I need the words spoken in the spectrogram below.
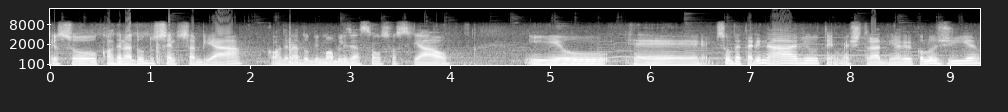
eu sou coordenador do Centro Sabiá, coordenador de mobilização social e eu é, sou veterinário, tenho mestrado em agroecologia,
